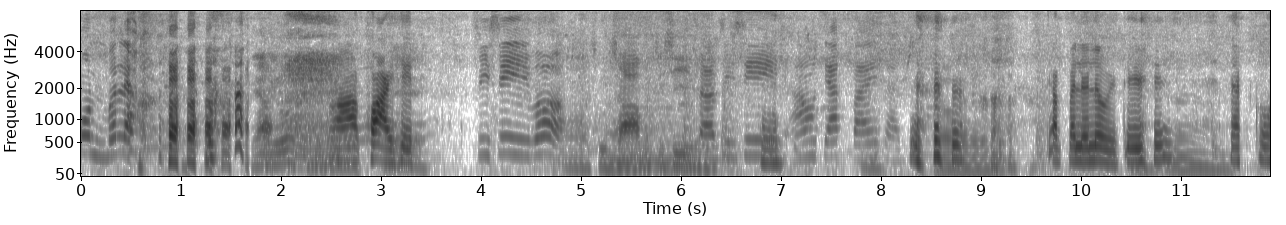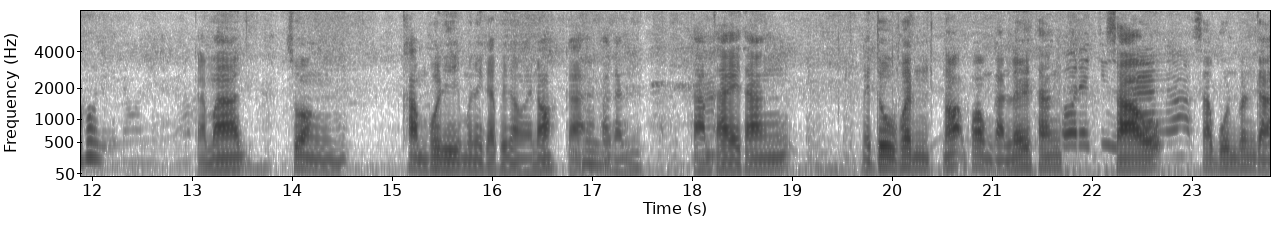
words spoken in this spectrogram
อุ่นเบิดแล้วยังอยู่อ่าควายเห็ดซีซีบ่อ่าศูนย์สามที่สี่สามซีซีเอาจัดไปสามเออจัดไปเลยเลยติอืมนักโกนกลับมาช่วงค่ำพอดีมื้อนี้กับพี่น้องไงเนาะกะอืมพากัน ถามไทยทั้งแม่ตู้เพิ่นเนาะพร้อมกันเลยทั้งพอได้จืดสาวบ้งเนาะสาวบุญเพิ่นกะ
